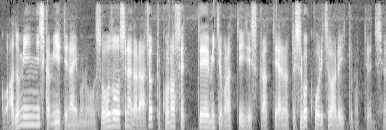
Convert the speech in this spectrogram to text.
こう、 admin にしか見えてないものを想像しながら、ちょっとこの設定見てもらっていいですかってやるのってすごく効率悪いと思ってるんですよ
